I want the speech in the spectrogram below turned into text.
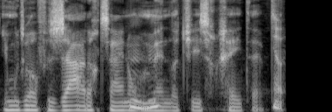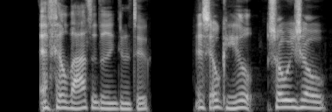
Je moet wel verzadigd zijn op het mhm. moment dat je iets gegeten hebt. Ja. En veel water drinken natuurlijk. Het is ook heel, sowieso,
